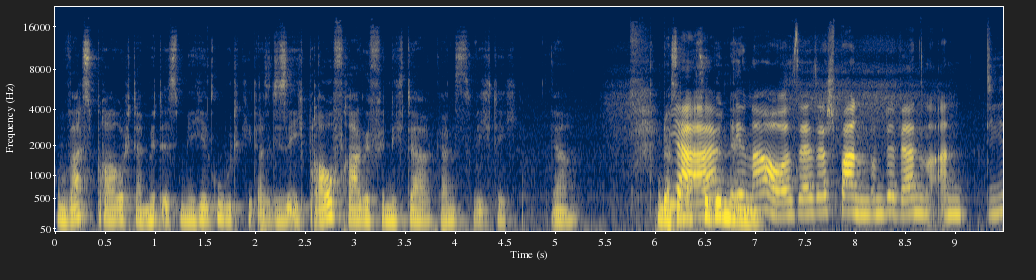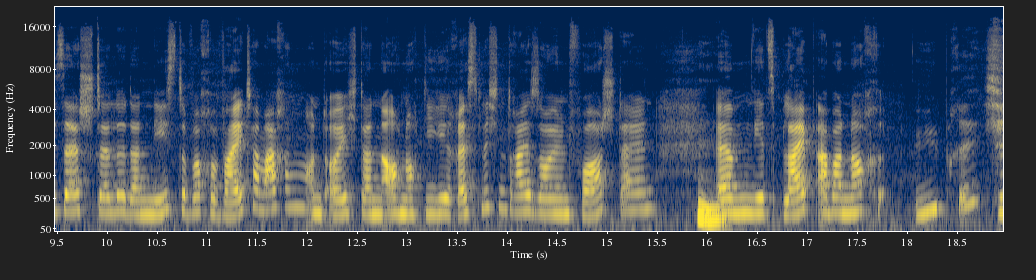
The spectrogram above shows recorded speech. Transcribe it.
und was brauche ich, damit es mir hier gut geht. Also diese Ich-Brauch-Frage finde ich da ganz wichtig. Ja. Um das ja, auch zu benennen. genau, sehr, sehr spannend. Und wir werden an dieser Stelle dann nächste Woche weitermachen und euch dann auch noch die restlichen drei Säulen vorstellen. Hm. Ähm, jetzt bleibt aber noch übrig,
